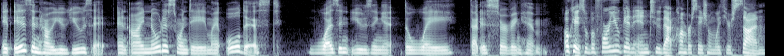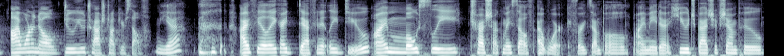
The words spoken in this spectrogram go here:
it is in how you use it. And I noticed one day my oldest wasn't using it the way that is serving him. Okay, so before you get into that conversation with your son, I want to know do you trash talk yourself? Yeah. I feel like I definitely do. I mostly trash talk myself at work. For example, I made a huge batch of shampoo.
